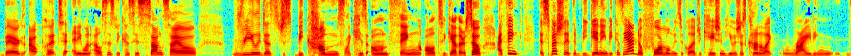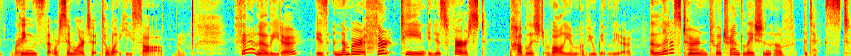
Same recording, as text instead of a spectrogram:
Berg's output to anyone else's because his song style really does just becomes like his own thing altogether. So I think, especially at the beginning, because he had no formal musical education, he was just kind of like writing Right. things that were similar to, to what he saw. Right. Ferne Lieder is number 13 in his first published volume of Jugendlieder. Let us turn to a translation of the text.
